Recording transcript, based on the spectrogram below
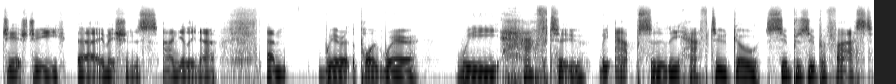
GHG uh, emissions annually now. Um, we're at the point where we have to, we absolutely have to go super, super fast.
